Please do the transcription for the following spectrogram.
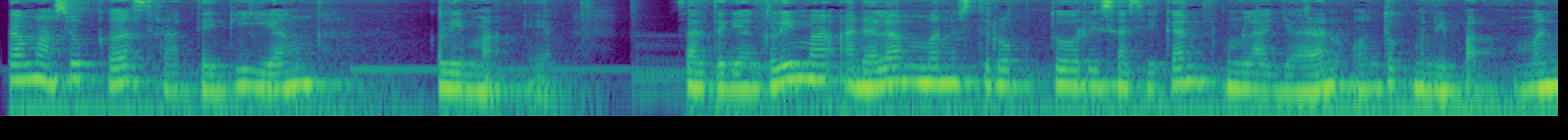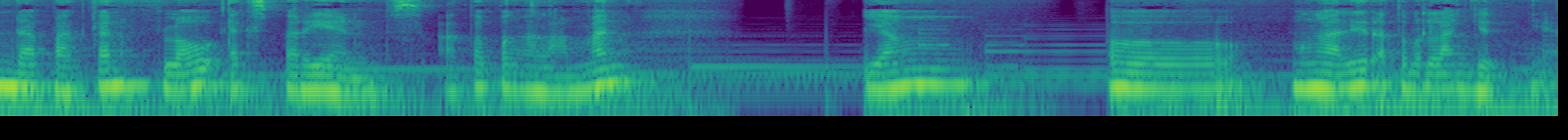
Kita masuk ke strategi yang kelima ya. Strategi yang kelima adalah menstrukturisasikan pembelajaran untuk mendapatkan flow experience atau pengalaman yang uh, mengalir atau berlanjut ya.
